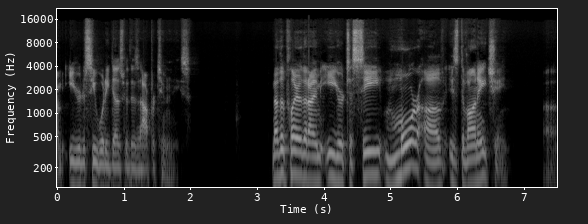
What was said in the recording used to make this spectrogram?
I'm eager to see what he does with his opportunities. Another player that I'm eager to see more of is De'Von Achane. Uh,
